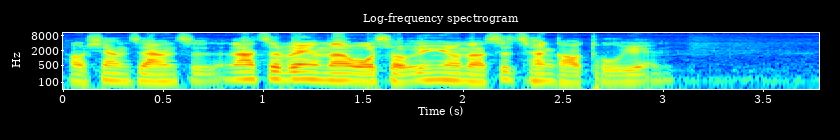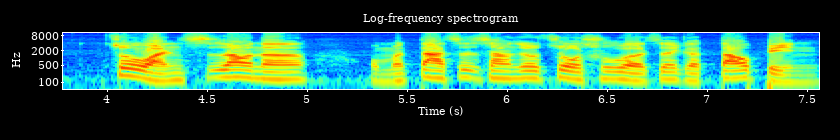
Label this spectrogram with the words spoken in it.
好像这样子，那这边呢，我所运用的是参考图源。做完之后呢，我们大致上就做出了这个刀柄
